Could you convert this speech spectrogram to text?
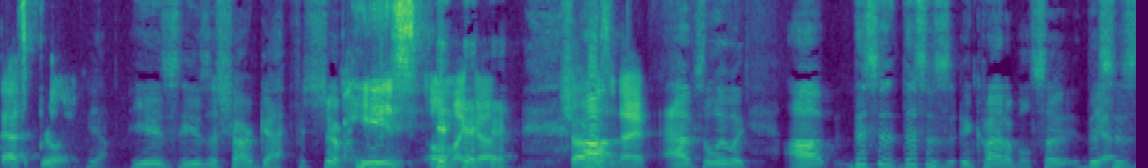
that's brilliant. Yeah, he is. He is a sharp guy for sure. He is. Oh my god, sharp uh, as a knife. Absolutely. Uh, this is this is incredible. So this yeah. is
